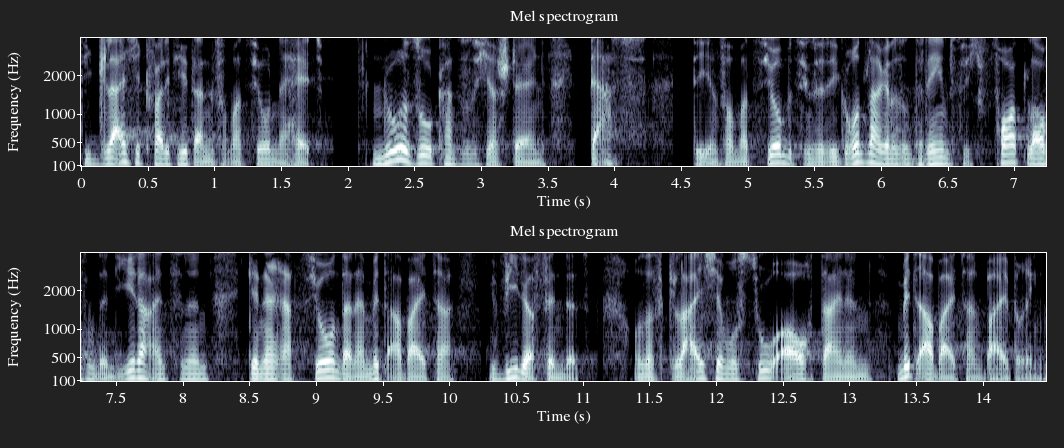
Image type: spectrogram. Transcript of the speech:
die gleiche Qualität an Informationen erhält. Nur so kannst du sicherstellen, dass die Information bzw. die Grundlage des Unternehmens sich fortlaufend in jeder einzelnen Generation deiner Mitarbeiter wiederfindet. Und das Gleiche musst du auch deinen Mitarbeitern beibringen,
